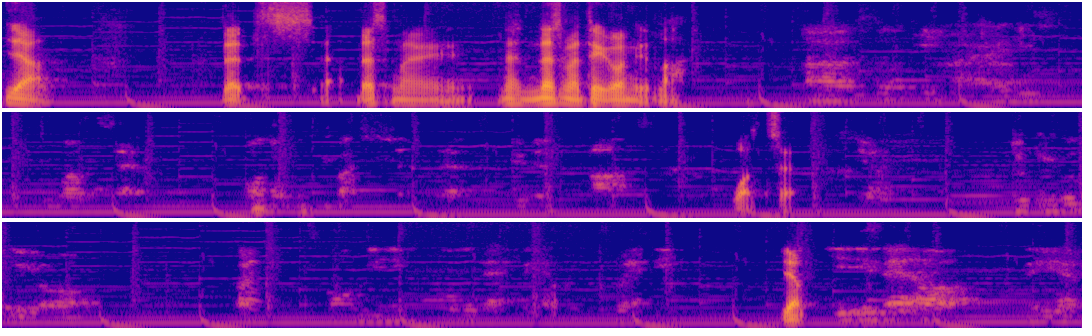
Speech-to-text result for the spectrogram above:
yeah. That's that's my that's my take on it. Lah. WhatsApp. yeah, you can go to your small meaningful that we have already. Yep. Is that all? you have?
